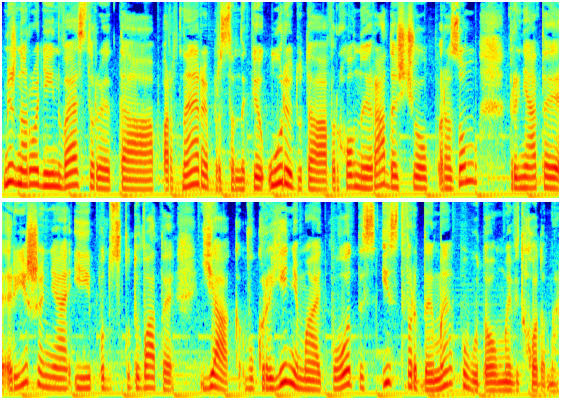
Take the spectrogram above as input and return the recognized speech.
міжнародні інвестори та партнери, представники уряду та Верховної Ради, щоб разом прийняти рішення і подискутувати, як в Україні мають поводитись із твердими побутовими відходами.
